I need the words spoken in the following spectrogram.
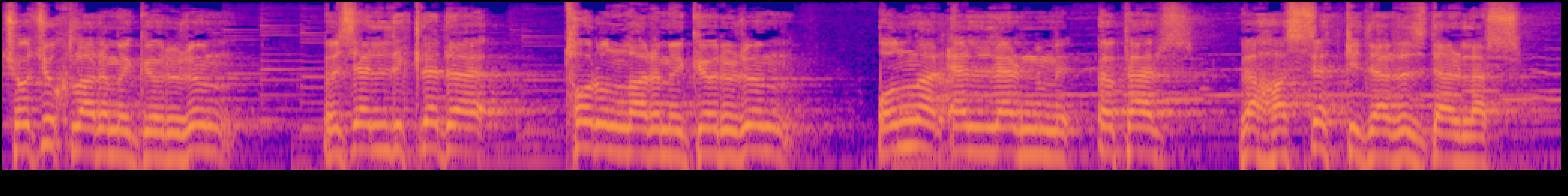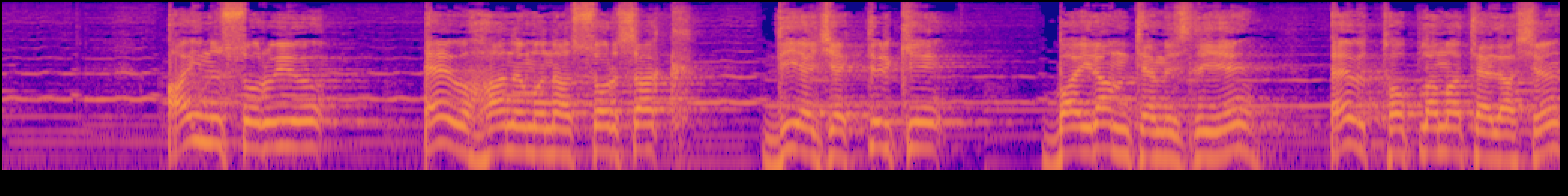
çocuklarımı görürüm, özellikle de torunlarımı görürüm, onlar ellerini öper ve hasret gideriz derler. Aynı soruyu ev hanımına sorsak diyecektir ki bayram temizliği, ev toplama telaşı,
